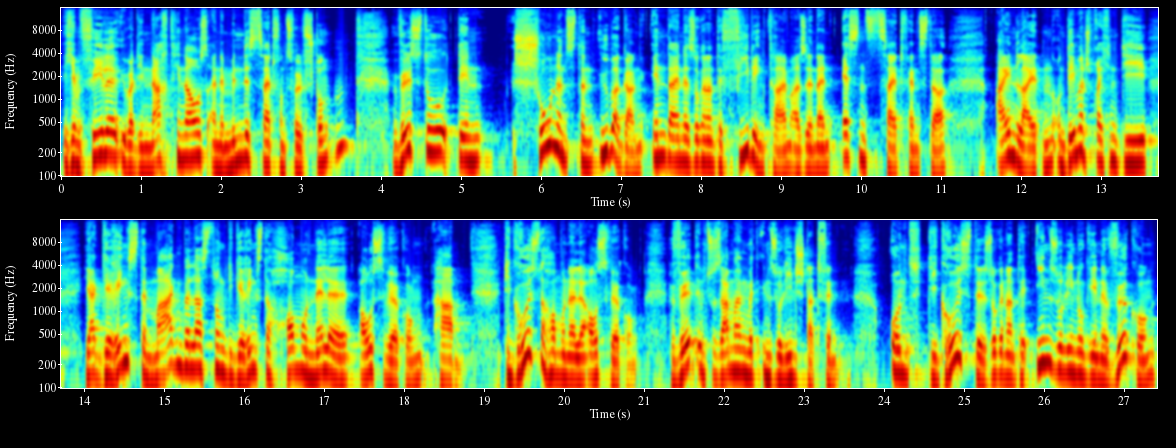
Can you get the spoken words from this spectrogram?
ich empfehle über die Nacht hinaus eine Mindestzeit von zwölf Stunden. Willst du den schonendsten Übergang in deine sogenannte Feeding Time, also in dein Essenszeitfenster einleiten und dementsprechend die ja geringste Magenbelastung, die geringste hormonelle Auswirkung haben. Die größte hormonelle Auswirkung wird im Zusammenhang mit Insulin stattfinden. Und die größte sogenannte insulinogene Wirkung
